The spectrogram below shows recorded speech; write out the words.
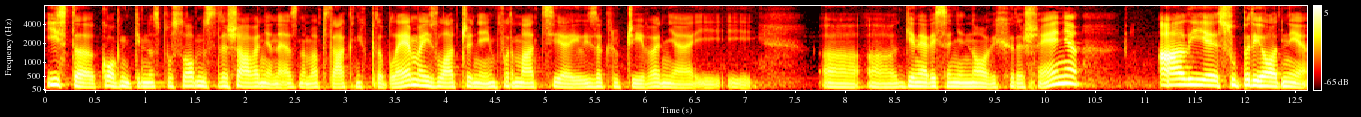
ista kognitivna sposobnost rešavanja, ne znam, abstraktnih problema, izvlačenja informacija ili zaključivanja i, i a, a, generisanje novih rešenja, ali je superiornija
